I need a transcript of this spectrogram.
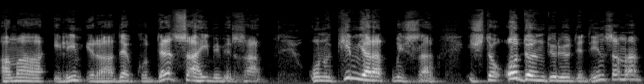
Ama ilim, irade, kudret sahibi bir zat. Onu kim yaratmışsa işte o döndürüyor dediğin zaman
